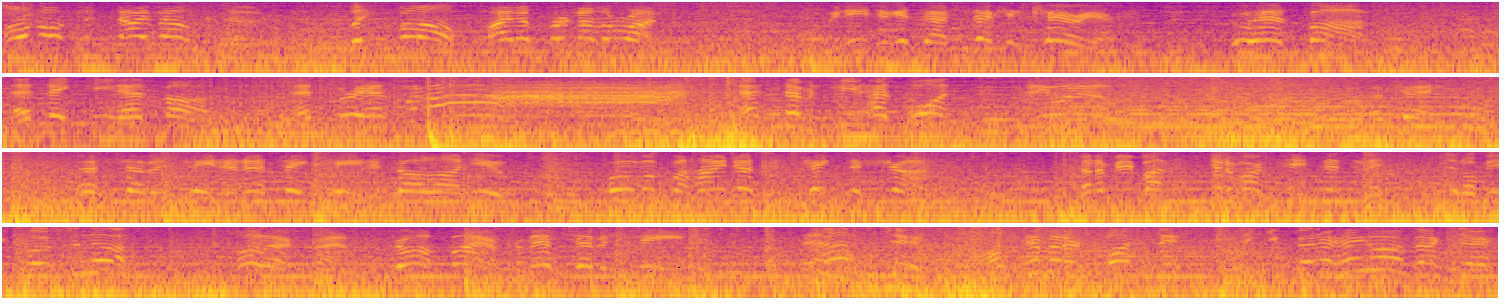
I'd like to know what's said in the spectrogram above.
Almost at dive altitude. Fleet's below. Line up for another run. We need to get that second carrier. Who has bombs? S-18 has bombs. S-3 has... Ah! S-17 has one. Anyone else? Okay. S-17 and S-18, it's all on you. Form up behind us and take the shot. Gonna be by the skin of our teeth, isn't it? It'll be close enough. All aircrafts, draw fire from S-17. Altitude. Altimeter's busted. Think you better hang on back there.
